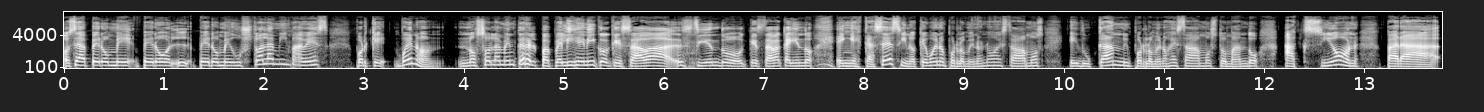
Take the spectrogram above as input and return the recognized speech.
O sea, pero me, pero, pero me gustó a la misma vez porque, bueno, no solamente era el papel higiénico que estaba siendo, que estaba cayendo en escasez, sino que, bueno, por lo menos nos estábamos educando y por lo menos estábamos tomando acción para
